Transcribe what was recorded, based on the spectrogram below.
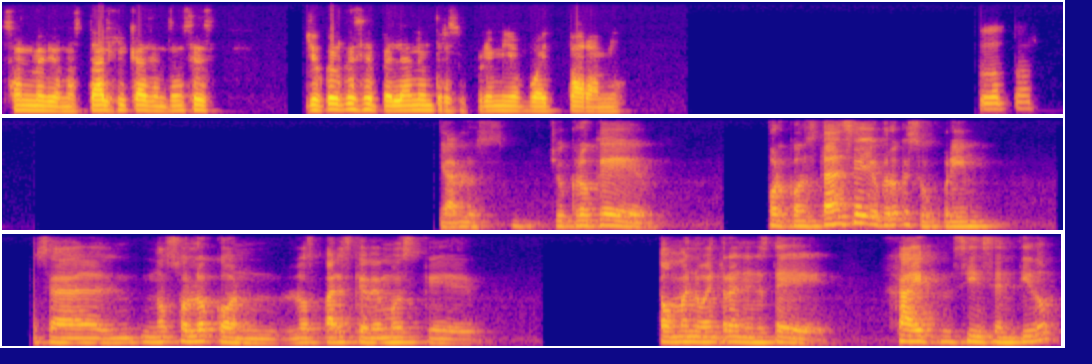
son medio nostálgicas. Entonces, yo creo que se pelean entre Supreme y Off-White para mí. ¿Tú, doctor? Diablos. Yo creo que por constancia, yo creo que Supreme. O sea, no solo con los pares que vemos que toman o entran en este hype sin sentido,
